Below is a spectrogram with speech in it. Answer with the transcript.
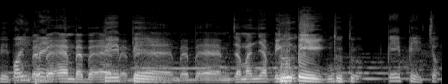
BB. Point. BBM, BBM, BB. BBM, BBM. Zamannya ping-ping. Duduk BB, cok.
